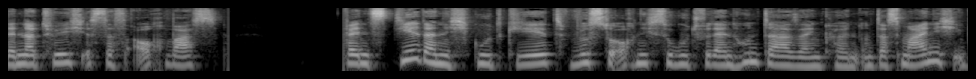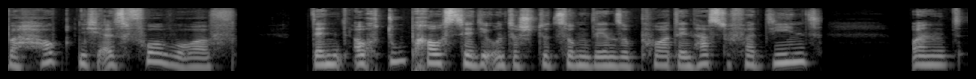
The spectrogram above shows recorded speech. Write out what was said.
Denn natürlich ist das auch was, wenn es dir dann nicht gut geht, wirst du auch nicht so gut für deinen Hund da sein können. Und das meine ich überhaupt nicht als Vorwurf. Denn auch du brauchst ja die Unterstützung, den Support, den hast du verdient. Und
